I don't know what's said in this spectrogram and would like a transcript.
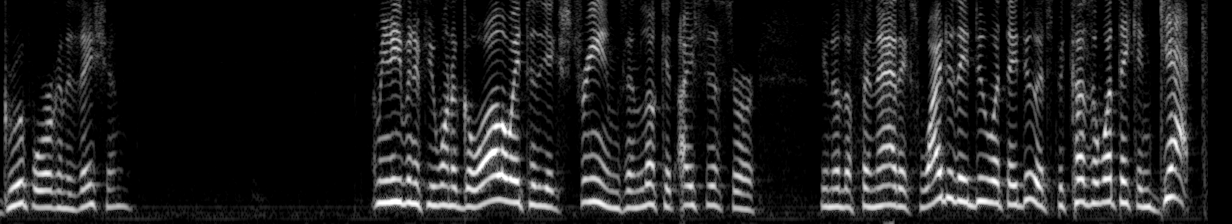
group or organization. I mean, even if you want to go all the way to the extremes and look at ISIS or you know, the fanatics, why do they do what they do? It's because of what they can get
